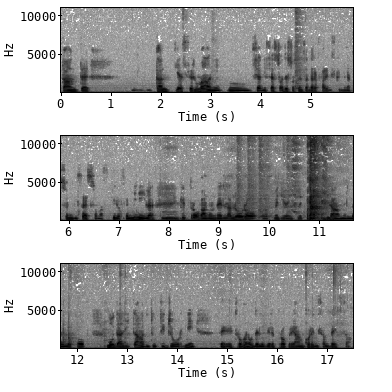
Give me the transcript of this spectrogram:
tante, tanti esseri umani, mh, sia di sesso, adesso senza andare a fare discriminazioni di sesso maschile o femminile, Mm. che trovano nella loro, eh, come dire, inflessibilità, nelle loro modalità di tutti i giorni, eh, trovano delle vere e proprie ancore di salvezza.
